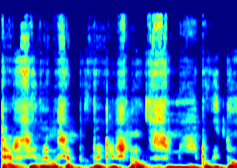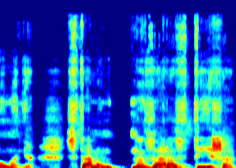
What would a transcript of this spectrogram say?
теж з'явилося б виключно в ЗМІ повідомлення. Станом на зараз тиша.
